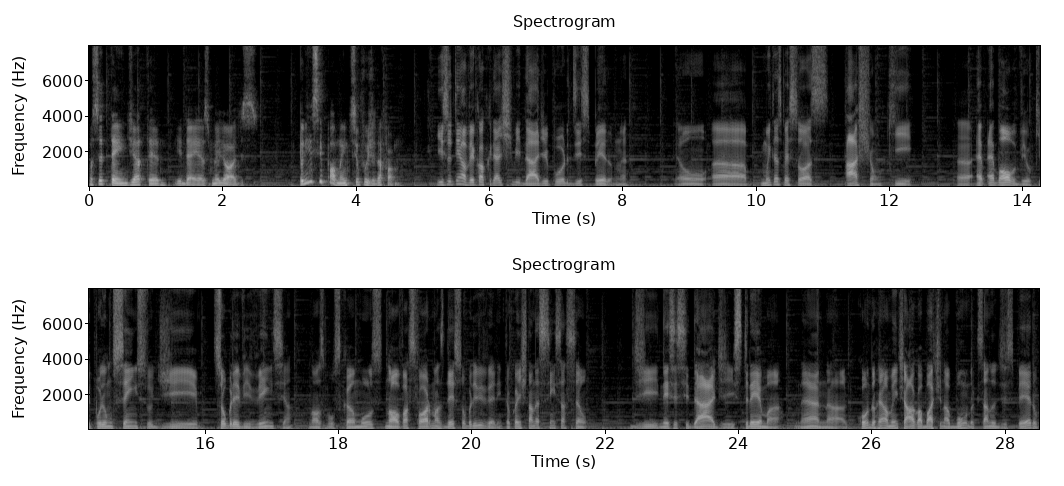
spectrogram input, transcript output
você tende a ter ideias melhores. Principalmente se fugir da forma. Isso tem a ver com a criatividade por desespero, né? Então, uh, muitas pessoas acham que. Uh, é, é, óbvio que por um senso de sobrevivência, nós buscamos novas formas de sobreviver. Então, quando a gente está nessa sensação de necessidade extrema, né? Na, quando realmente a água bate na bunda, que está no desespero,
